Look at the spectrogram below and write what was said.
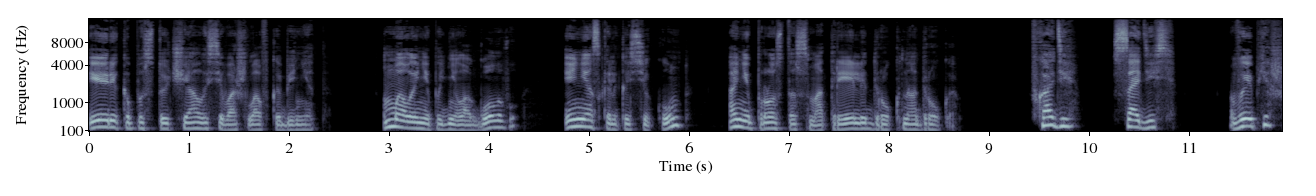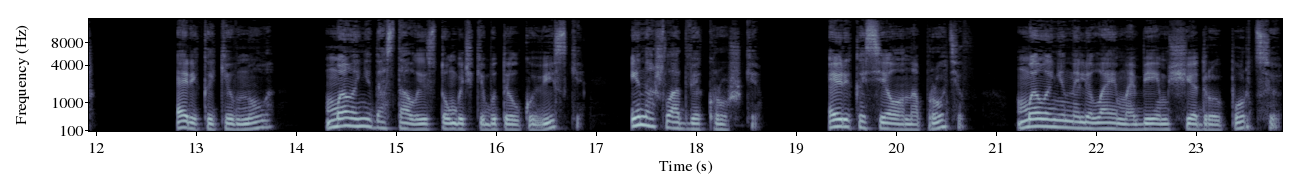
Эрика постучалась и вошла в кабинет. Мелани подняла голову, и несколько секунд они просто смотрели друг на друга. «Входи, садись. Выпьешь?» Эрика кивнула. Мелани достала из тумбочки бутылку виски и нашла две кружки. Эрика села напротив, Мелани налила им обеим щедрую порцию,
